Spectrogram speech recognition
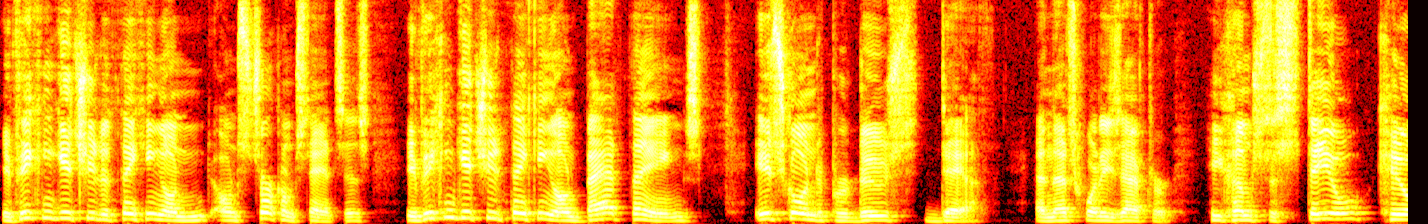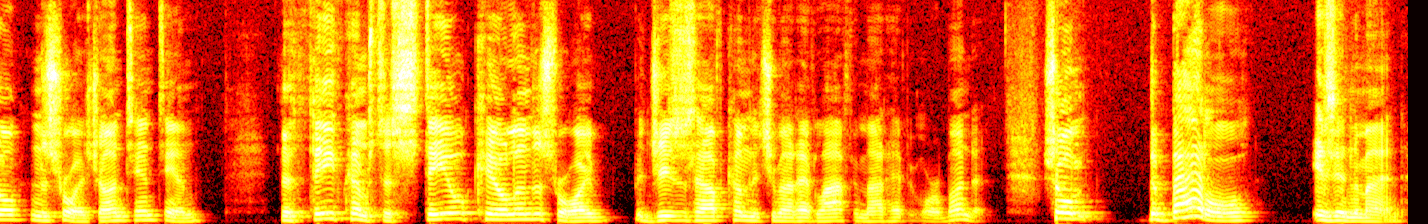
if he can get you to thinking on, on circumstances, if he can get you thinking on bad things, it's going to produce death. And that's what he's after. He comes to steal, kill, and destroy. John 10 10. The thief comes to steal, kill, and destroy. But Jesus said, I've come that you might have life and might have it more abundant. So the battle is in the mind.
